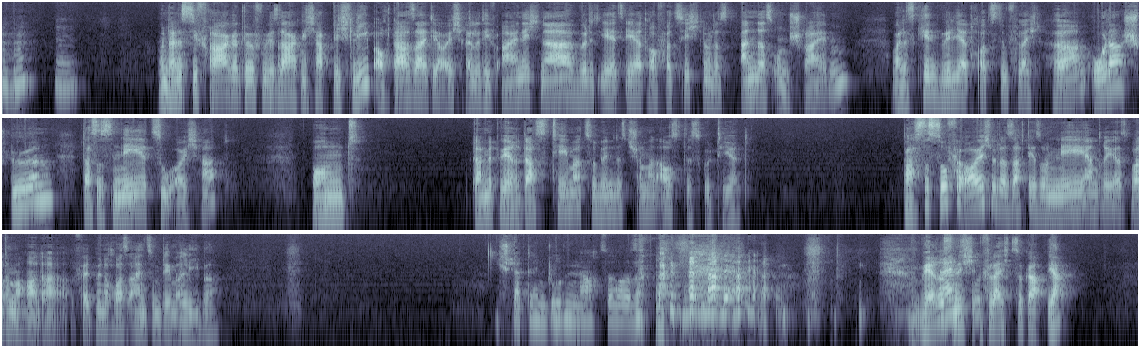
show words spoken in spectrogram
Und dann ist die Frage, dürfen wir sagen, ich habe dich lieb? Auch da seid ihr euch relativ einig. Na, würdet ihr jetzt eher darauf verzichten und das anders umschreiben? Weil das Kind will ja trotzdem vielleicht hören oder spüren, dass es Nähe zu euch hat. Und damit wäre das Thema zumindest schon mal ausdiskutiert. Passt es so für euch oder sagt ihr so, nee, Andreas, warte mal, da fällt mir noch was ein zum Thema Liebe? Ich schlag den Duden nach zu Hause. Wäre es nicht vielleicht sogar, ja?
